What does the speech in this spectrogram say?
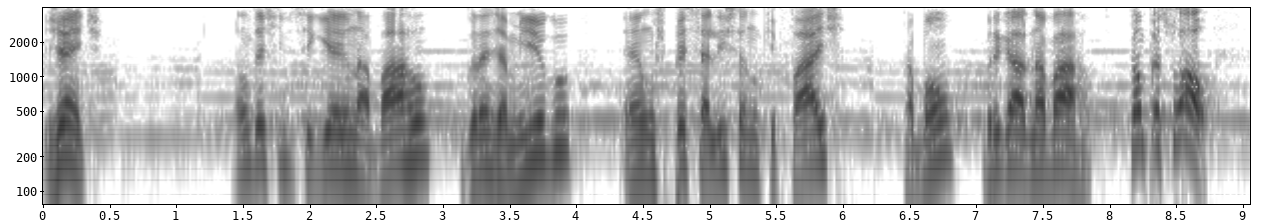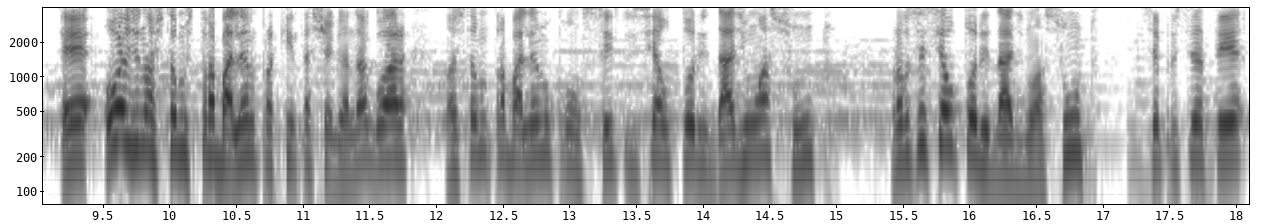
Gente, não deixem de seguir aí o Navarro, um grande amigo, é um especialista no que faz, tá bom? Obrigado, Navarro. Então, pessoal, é, hoje nós estamos trabalhando, para quem está chegando agora, nós estamos trabalhando o conceito de ser autoridade em um assunto. Para você ser autoridade no assunto, você precisa ter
